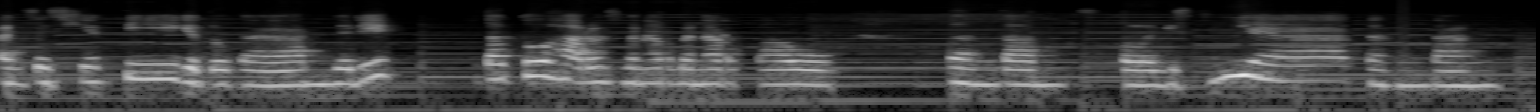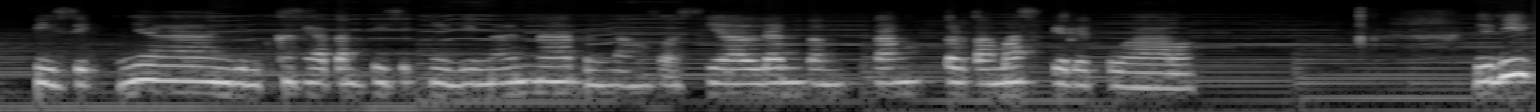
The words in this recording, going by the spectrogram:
anxiety gitu kan. Jadi kita tuh harus benar-benar tahu tentang psikologis dia, tentang fisiknya, kesehatan fisiknya gimana, tentang sosial dan tentang terutama spiritual. Jadi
